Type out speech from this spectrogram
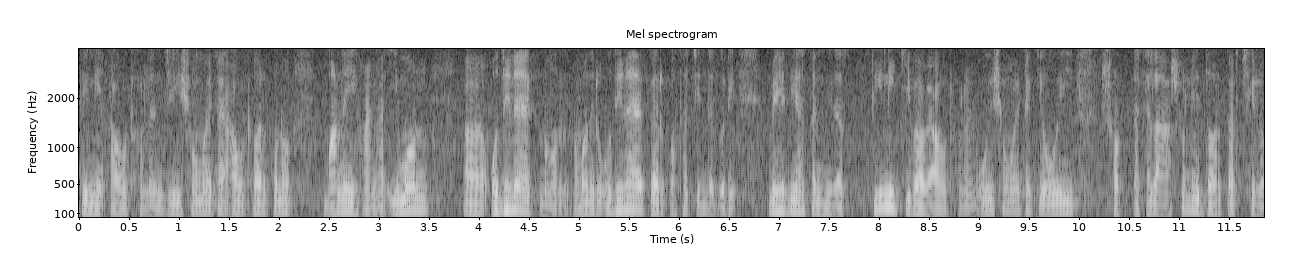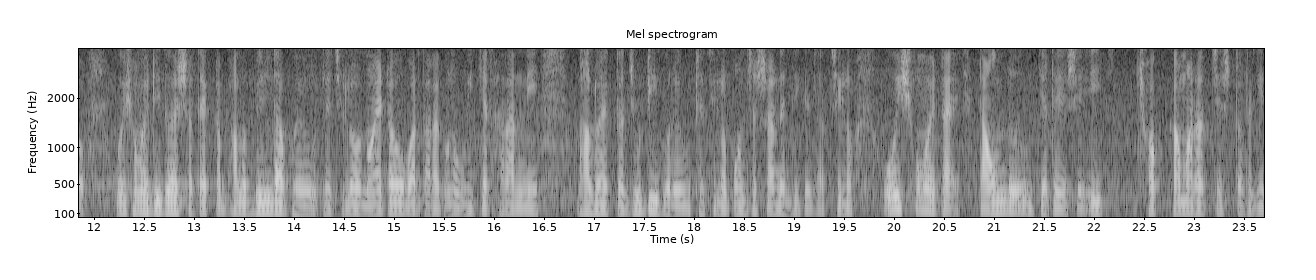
তিনি আউট হলেন যেই সময়টা আউট হওয়ার কোনো মানেই হয় না। ইমন অধিনায়ক নন আমাদের অধিনায়কের কথা চিন্তা করি। মেহেদি হাসান মিরাজ, তিনি কীভাবে আউট হলেন? ওই সময়টা কি ওই শটটা খেলা আসলেই দরকার ছিল? ওই সময় হৃদয়ের সাথে একটা ভালো বিল্ড আপ হয়ে উঠেছিল। নয়টা ওভার তারা কোনো উইকেট হারাননি। ভালো একটা জুটি করে উঠেছিল। পঞ্চাশ রানের দিকে যাচ্ছিল। ওই সময়টায় ডাউন উইকেটে এসে এই ছক্কা মারার চেষ্টাটা কি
